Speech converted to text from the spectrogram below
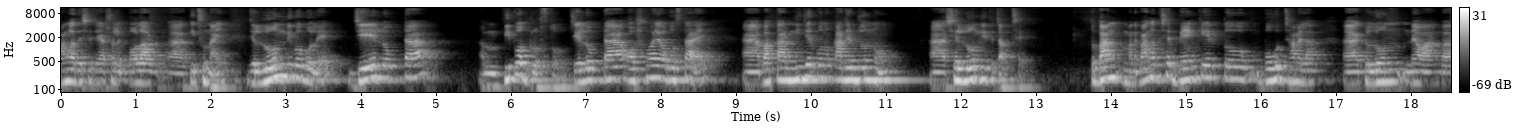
বাংলাদেশে যে আসলে বলার কিছু নাই। যে লোন দিব বলে যে লোকটা বিপদগ্রস্ত, যে লোকটা অসহায় অবস্থায় বা তার নিজের কোনো কাজের জন্য সে লোন নিতে চাচ্ছে। তো বাং মানে বাংলাদেশের ব্যাংকের তো বহুত ঝামেলা। একটা লোন নেওয়া বা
